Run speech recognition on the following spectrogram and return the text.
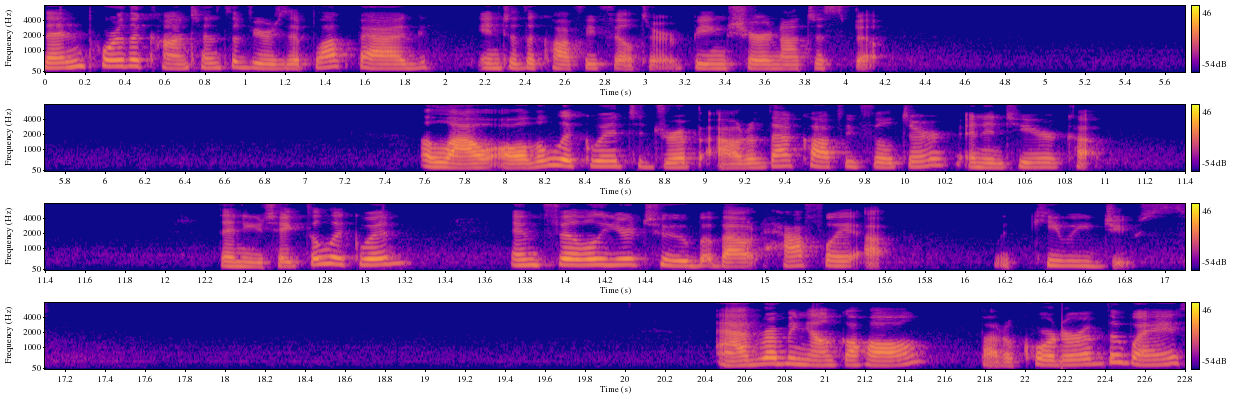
Then pour the contents of your Ziploc bag into the coffee filter, being sure not to spill. Allow all the liquid to drip out of that coffee filter and into your cup. Then you take the liquid and fill your tube about halfway up with kiwi juice. Add rubbing alcohol about a quarter of the way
